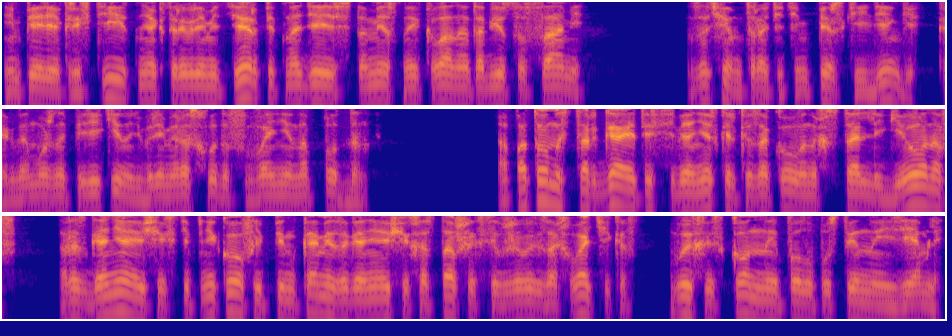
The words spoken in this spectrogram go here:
Империя кряхтит, некоторое время терпит, надеясь, что местные кланы отобьются сами. Зачем тратить имперские деньги, когда можно перекинуть бремя расходов в войне на поддан? А потом исторгает из себя несколько закованных в сталь легионов, разгоняющих степняков и пинками загоняющих оставшихся в живых захватчиков в их исконные полупустынные земли.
